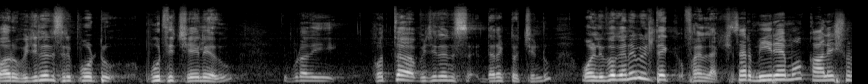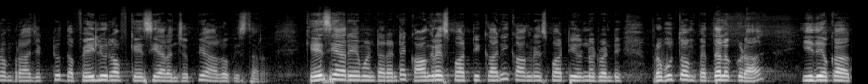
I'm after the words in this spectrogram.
వారు విజిలెన్స్ రిపోర్టు పూర్తి చేయలేదు. ఇప్పుడు అది కొత్త విజిలెన్స్ డైరెక్టర్ వచ్చిండు. వాళ్ళు ఇవ్వగానే will take final action sir మీరేమో Kaleshwaram project the failure of KCR అని చెప్పి ఆరోపిస్తారు. కేసీఆర్ ఏమంటారంటే కాంగ్రెస్ పార్టీ కానీ కాంగ్రెస్ పార్టీ ఉన్నటువంటి ప్రభుత్వం పెద్దలకు కూడా ఇది ఒక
